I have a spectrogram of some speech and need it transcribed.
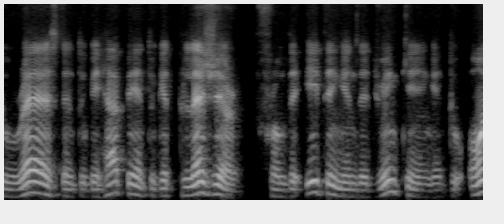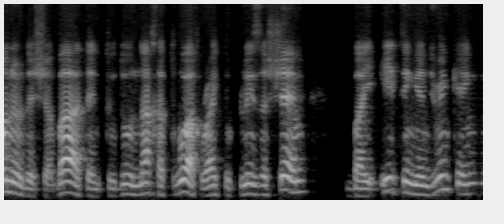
to rest and to be happy and to get pleasure from the eating and the drinking and to honor the Shabbat and to do nachat ruach, right, to please Hashem by eating and drinking,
